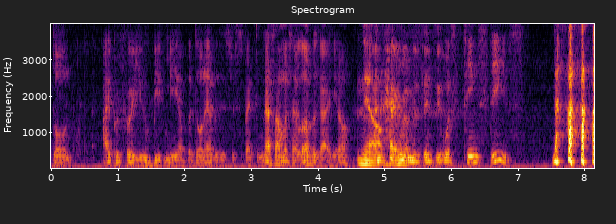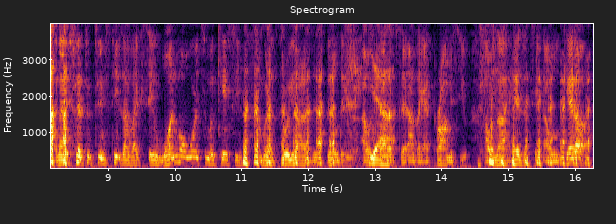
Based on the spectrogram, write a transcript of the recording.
Don't I prefer you beat me up, but don't ever disrespect him. That's how much I love the guy, you know? Yeah. And I remember saying to him, it was Tim Steeves. and I said to Tim Steeves, I was like, say one more word to McKessie, I'm going to throw you out of this building. I was Yeah. that upset. I was like, I promise you, I will not hesitate. I will get up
